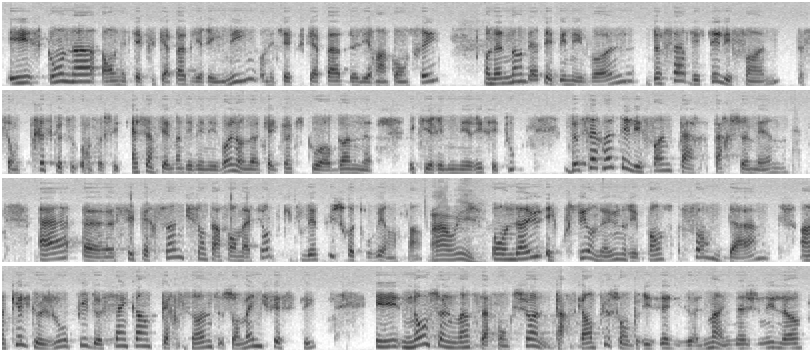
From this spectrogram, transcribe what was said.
Et ce qu'on a, on n'était plus capable de les réunir, on n'était plus capable de les rencontrer. On a demandé à des bénévoles de faire des téléphones, ce sont presque tout, enfin c'est essentiellement des bénévoles, on a quelqu'un qui coordonne et qui est rémunéré, c'est tout, de faire un téléphone par, par semaine à euh, ces personnes qui sont en formation et qui ne pouvaient plus se retrouver ensemble. Ah oui. On a eu, écoutez, on a eu une réponse formidable. En quelques jours, plus de 50 personnes se sont manifestées et non seulement ça fonctionne, parce qu'en plus, on brisait l'isolement. Imaginez là,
